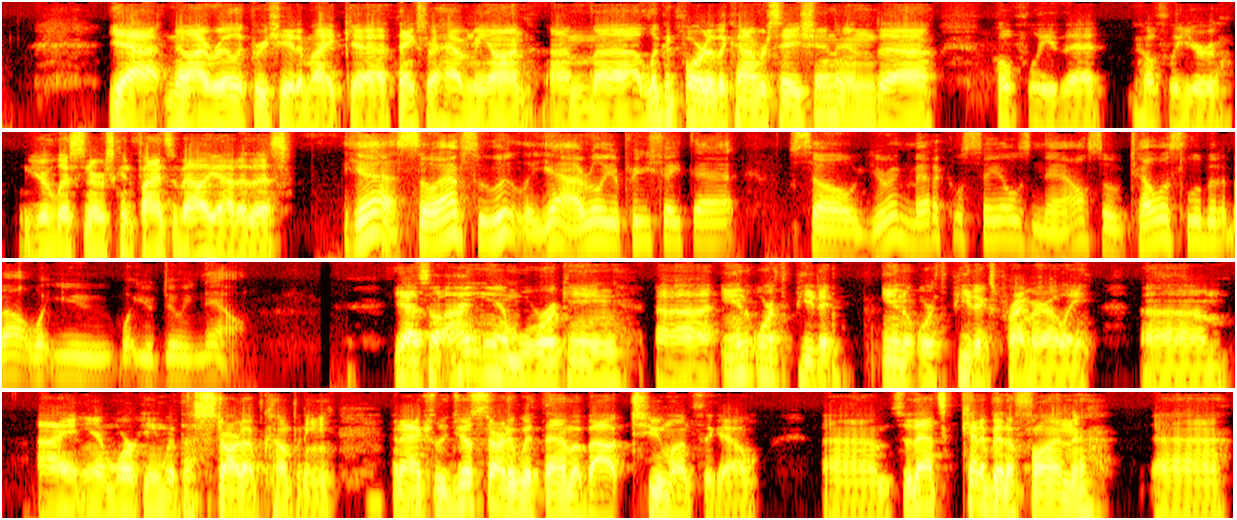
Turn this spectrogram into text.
Yeah, no, I really appreciate it, Mike. Uh, thanks for having me on. I'm uh, looking forward to the conversation, and uh, hopefully that hopefully your your listeners can find some value out of this. Yeah, so absolutely, yeah, I really appreciate that. So you're in medical sales now. So tell us a little bit about what you what you're doing now. Yeah, so I am working uh, in orthopedic in orthopedics primarily. Um, I am working with a startup company, and I actually just started with them about two months ago. Um, so that's kind of been a fun uh,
